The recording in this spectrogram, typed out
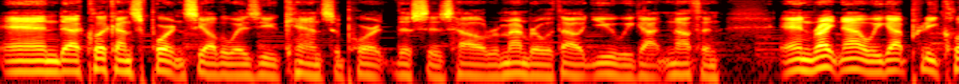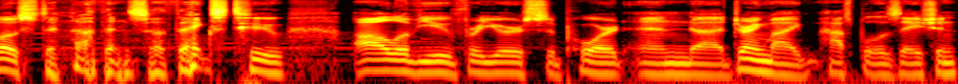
and uh, click on support and see all the ways you can support This Is Hell. Remember, without you, we got nothing. And right now, we got pretty close to nothing. So thanks to all of you for your support. And uh, during my hospitalization,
